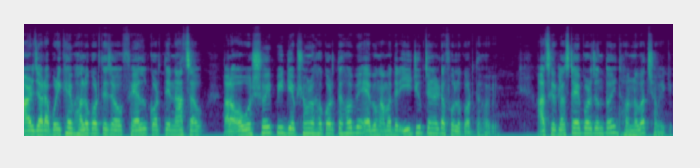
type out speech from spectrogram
আর যারা পরীক্ষায় ভালো করতে চাও ফেল করতে না চাও, তারা অবশ্যই পিডিএফ সংগ্রহ করতে হবে এবং আমাদের ইউটিউব চ্যানেলটা ফলো করতে হবে। আজকের ক্লাসটা এ পর্যন্তই, ধন্যবাদ সবাইকে।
